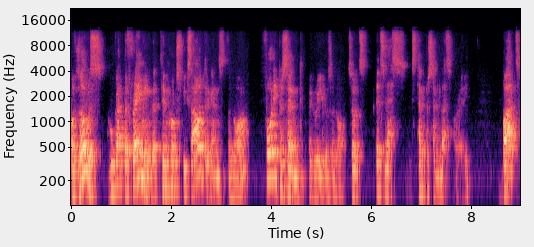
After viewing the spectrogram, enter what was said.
Of those who got the framing that Tim Cook speaks out against the law, 40% agreed with the law. So it's, it's less, it's 10% less already. But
